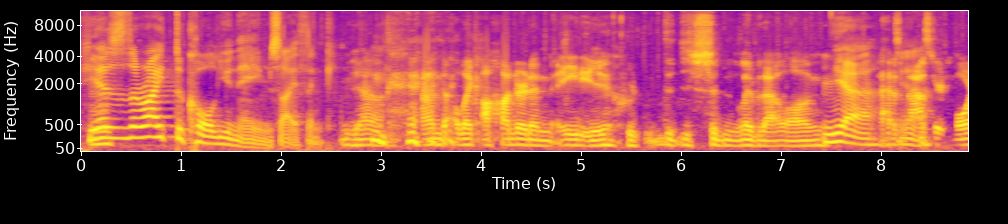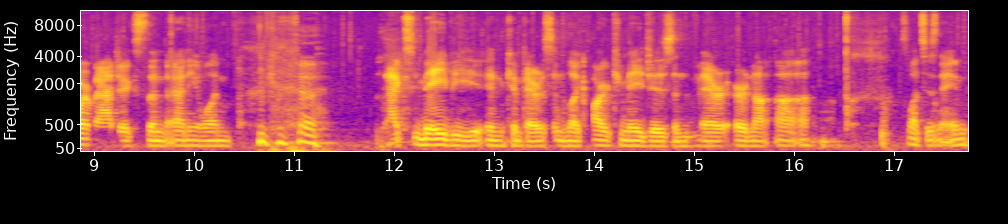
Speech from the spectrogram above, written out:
he Mm-hmm. has the right to call you names, I think. yeah. And like 180 who shouldn't live that long. Yeah. has yeah. mastered more magics than anyone. Ex maybe in comparison to like archmages and ver or not uh what's his name?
